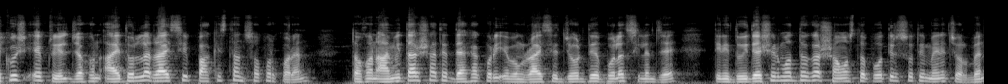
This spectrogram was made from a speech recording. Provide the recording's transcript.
একুশ এপ্রিল যখন আয়তুল্লাহ রাইসি পাকিস্তান সফর করেন তখন আমি তার সাথে দেখা করি এবং রাইসি জোর দিয়ে বলেছিলেন যে তিনি দুই দেশের মধ্যকার সমস্ত প্রতিশ্রুতি মেনে চলবেন,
